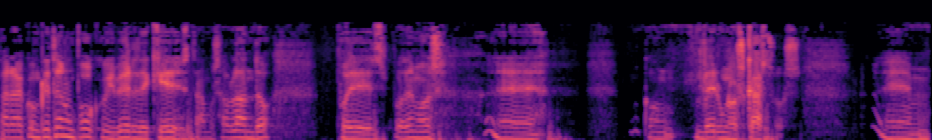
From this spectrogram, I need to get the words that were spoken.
Para concretar un poco y ver de qué estamos hablando, pues podemos eh, ver unos casos. Em,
